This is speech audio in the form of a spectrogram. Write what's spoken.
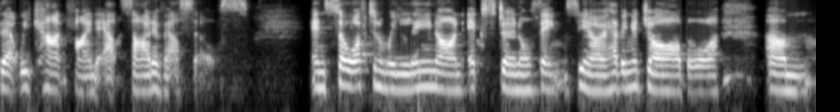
that we can't find outside of ourselves, and so often we lean on external things, you know, having a job or um,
